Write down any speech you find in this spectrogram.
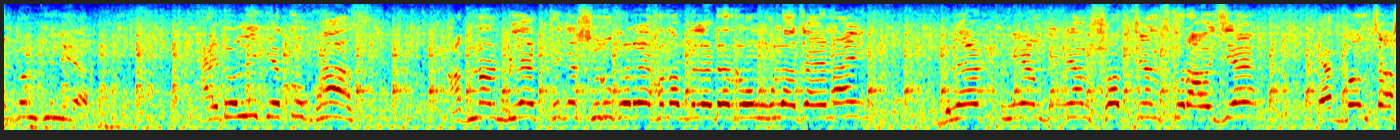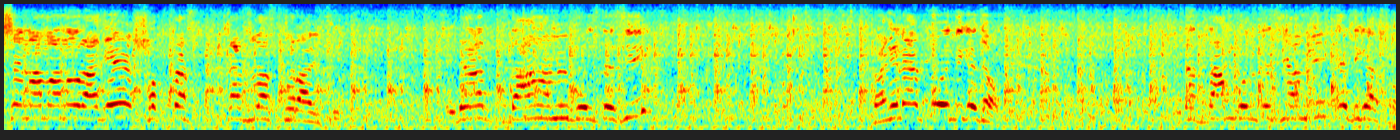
একদম ক্লিয়ার হাইড্রোলিক এত ফাস্ট আপনার ব্লেড থেকে শুরু করে এখনও ব্লেডের রঙগুলো যায় নাই। ব্লেড নিয়ম টিনিয়াম সব চেঞ্জ করা হয়েছে। একদম চাষে নামানোর আগে সব কাজ কাজবাজ করা হয়েছে। এটার দাম আমি বলতেছি। ভাগিনা একটু ওইদিকে যাও। এটার দাম বলতেছি আমি, এদিকে আসো।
